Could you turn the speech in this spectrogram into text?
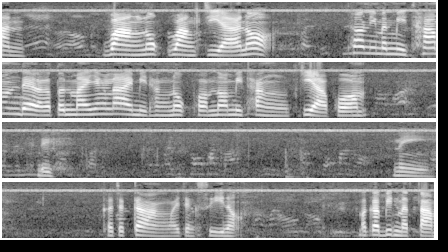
ารวางนกวางเจียเนาะเท่านี้มันมีถ้ำแดดแล้วก็ต้นไม้ยังไล่มีทั้งนกพร้อมเนาะมีทั้งเจียพร้อมนี่นี่ก็จะกางไว้จังซีเนาะมันก็บินมาตำ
